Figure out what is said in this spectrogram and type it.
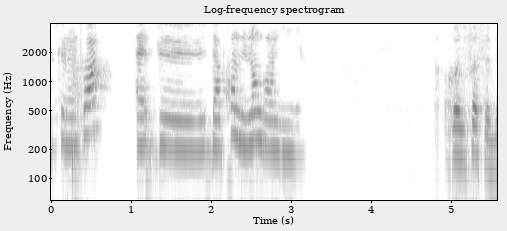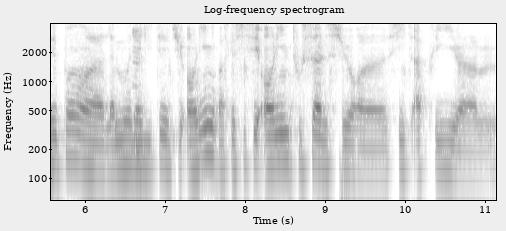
selon toi, d'apprendre une langue en ligne? Encore une fois, ça dépend euh, de la modalité du en ligne, parce que si c'est en ligne tout seul sur euh, site, appli, euh,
